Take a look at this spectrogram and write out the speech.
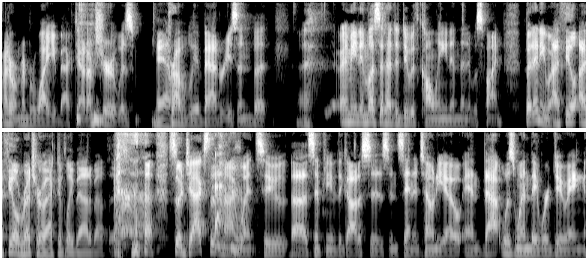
I don't remember why you backed out. I'm sure it was probably a bad reason, but Uh. I mean, unless it had to do with Colleen, and then it was fine. But anyway, I feel I feel retroactively bad about this. so Jackson and I went to uh, Symphony of the Goddesses in San Antonio, and that was when they were doing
